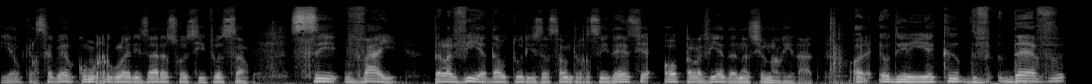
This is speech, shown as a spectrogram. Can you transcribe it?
E ele quer saber como regularizar a sua situação. Se vai pela via da autorização de residência ou pela via da nacionalidade. Ora, eu diria que deve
